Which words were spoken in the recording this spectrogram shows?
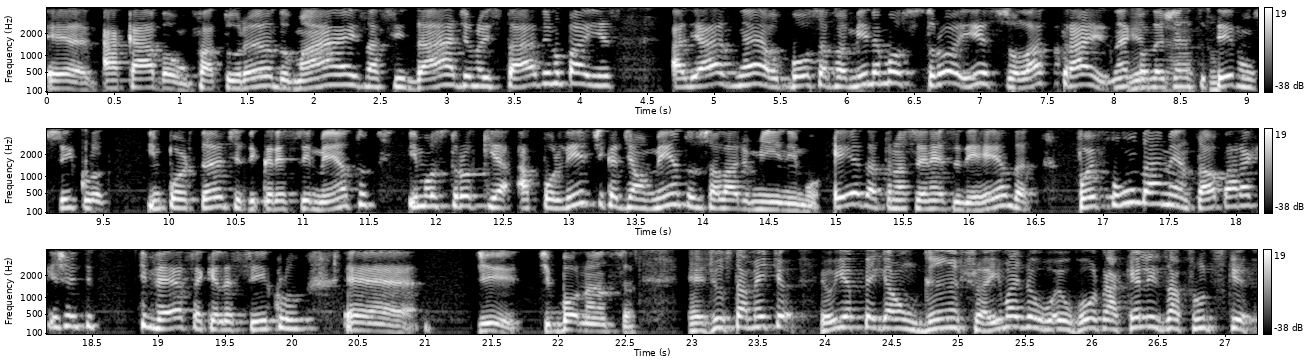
é, acabam faturando mais na cidade, no estado e no país. Aliás, né, o Bolsa Família mostrou isso lá atrás, né, quando a gente teve um ciclo importante de crescimento e mostrou que a, a, política de aumento do salário mínimo e da transferência de renda foi fundamental para que a gente tivesse aquele ciclo é, de, de bonança. É justamente, eu ia pegar um gancho aí, mas eu, eu vou, aqueles assuntos que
